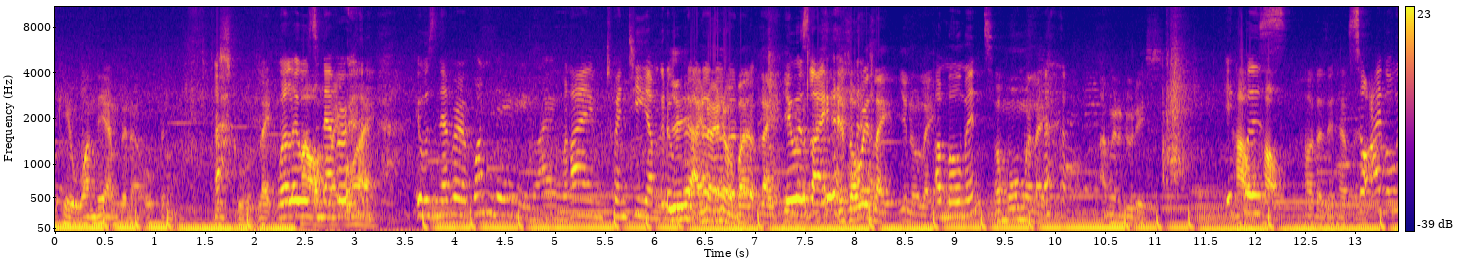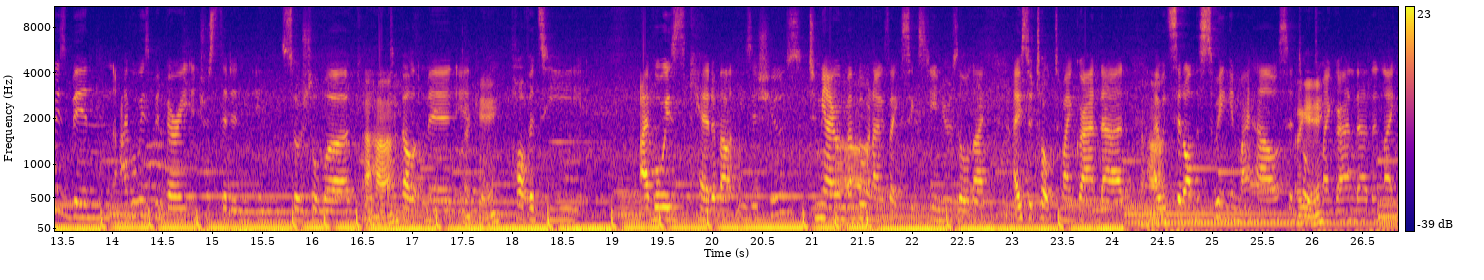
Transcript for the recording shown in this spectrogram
okay one day I'm gonna open the ah, school like Well, it was how? never. like? It was never one day. Right? When I'm 20, I'm gonna. yeah, yeah I know I know no, no, but like it was like there's always like you know like a moment. a moment like I'm gonna do this It how, was- how how does it happen? So I've always been I've always been very interested in, in social work, in Uh-huh. development, in Okay. poverty. I've always cared about these issues. To me, I remember when I was like 16 years old, I, I used to talk to my granddad. Uh-huh. I would sit on the swing in my house and talk to my granddad and like,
